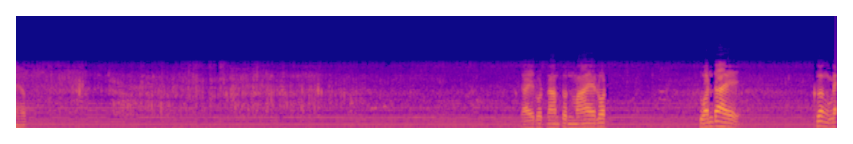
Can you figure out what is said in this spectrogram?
นะครับ ใช้รดน้ำต้นไม้รดสวนได้เครื่องแร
